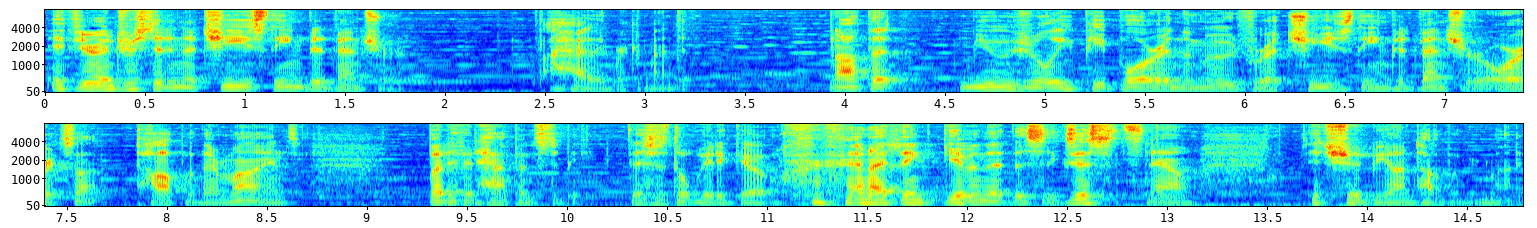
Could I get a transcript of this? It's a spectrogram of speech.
If you're interested in a cheese themed adventure, I highly recommend it. Not that usually people are in the mood for a cheese themed adventure or it's not top of their minds, but if it happens to be, this is the way to go. and I think given that this exists now, it should be on top of your mind.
